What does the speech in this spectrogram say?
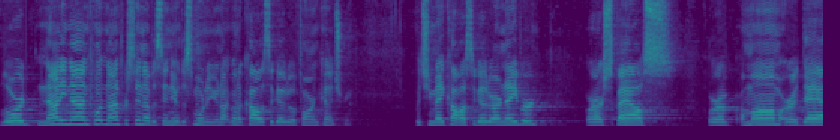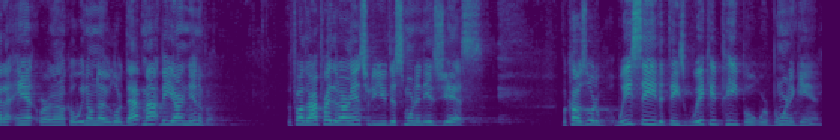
Lord, 99.9% of us in here this morning, you're not going to call us to go to a foreign country. But you may call us to go to our neighbor or our spouse or a, a mom or a dad, an aunt or an uncle. We don't know. Lord, that might be our Nineveh. But Father, I pray that our answer to you this morning is yes. Because, Lord, we see that these wicked people were born again.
